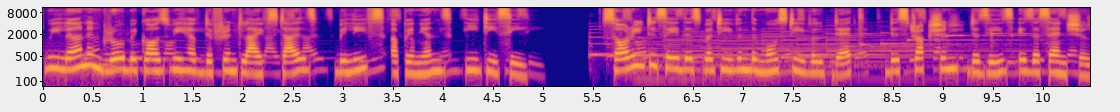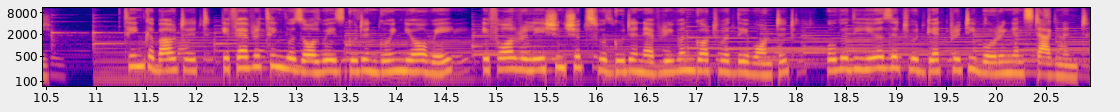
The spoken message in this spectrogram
We learn and grow because we have different lifestyles, beliefs, opinions, etc. Sorry to say this, but even the most evil, death, destruction, disease, is essential. Think about it if everything was always good and going your way, if all relationships were good and everyone got what they wanted, over the years it would get pretty boring and stagnant.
